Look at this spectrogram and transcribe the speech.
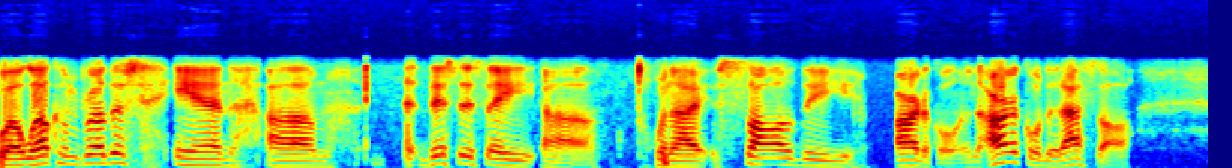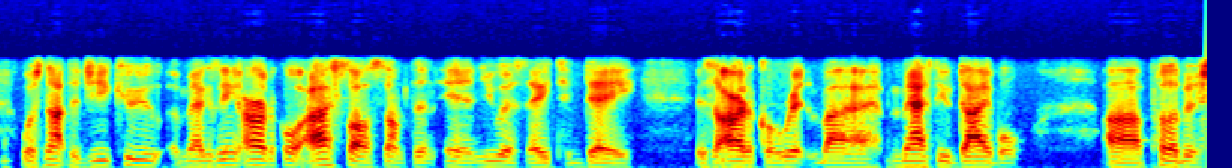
Well, welcome, brothers. And um, this is a, uh, when I saw the article. And the article that I saw was not the GQ magazine article. I saw something in USA Today. It's an article written by Matthew Dybel, uh, published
